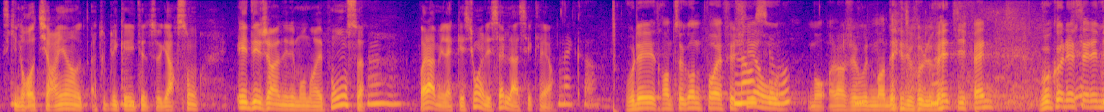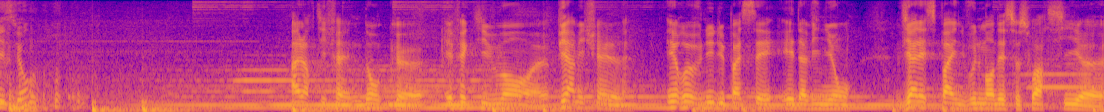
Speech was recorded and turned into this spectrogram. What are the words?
ce qui ne retire rien à toutes les qualités de ce garçon, est déjà un élément de réponse. Mhm. Voilà, mais la question, elle est celle-là, c'est clair. D'accord. Vous voulez 30 secondes pour réfléchir Non, ou... bon. Bon, alors je vais vous demander de vous lever, Tiffen. Vous connaissez l'émission Alors, Tiffen, donc, euh, effectivement, euh, Pierre Michel est revenu du passé et d'Avignon via l'Espagne. Vous demandez ce soir si euh,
